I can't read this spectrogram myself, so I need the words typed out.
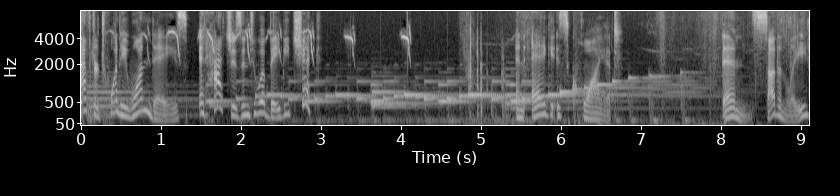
After 21 days, it hatches into a baby chick. An egg is quiet. Then suddenly,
